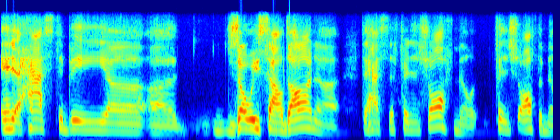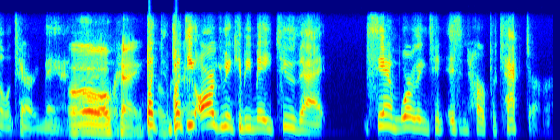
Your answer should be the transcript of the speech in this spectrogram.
and it has to be uh, uh, Zoe Saldana that has to finish off mil- finish off the military man. Oh, okay. but okay. but the argument can be made too that Sam Worthington isn't her protector.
